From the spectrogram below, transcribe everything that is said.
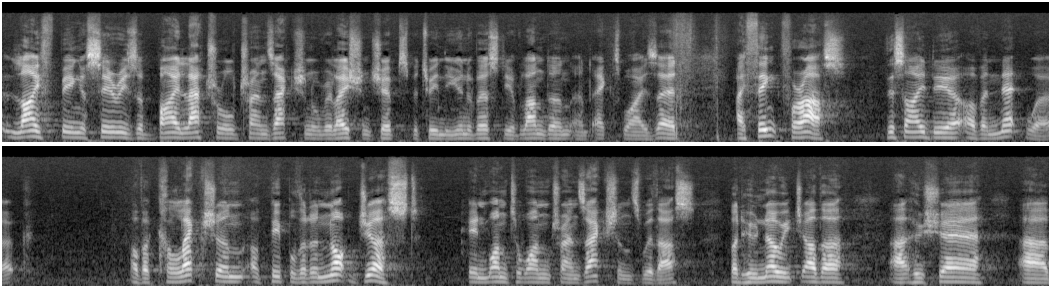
life being a series of bilateral transactional relationships between the University of London and XYZ, I think for us, this idea of a network, of a collection of people that are not just in one to one transactions with us, but who know each other, uh, who share uh,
